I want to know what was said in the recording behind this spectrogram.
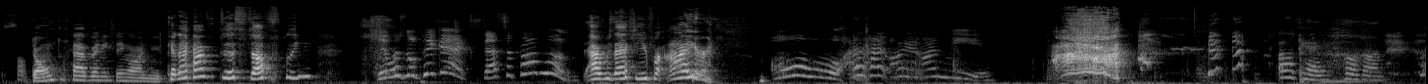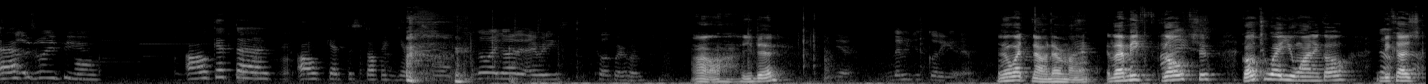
Something. Don't have anything on you. Can I have this stuff, please? There was no pickaxe. That's the problem. I was asking you for iron. Oh, I had iron on me. Ah! Okay, hold on. I F- was going to. oh, I'll get the I'll get the stuff and give it to him. No, I got it. I already teleported home. Oh, you did? Yeah. Let me just go to you now. You know what? No, never mind. Let me go I- to go to where you want to go No, because no,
